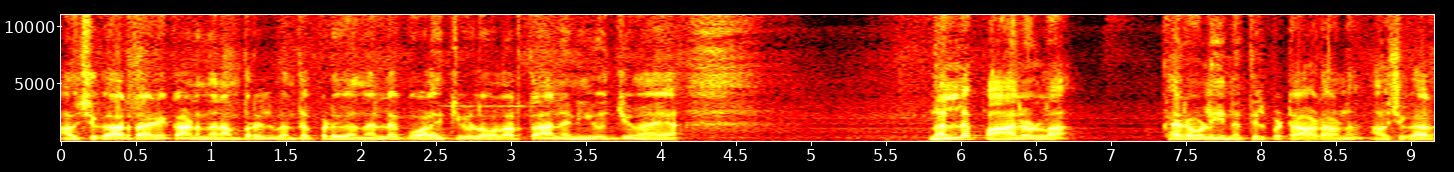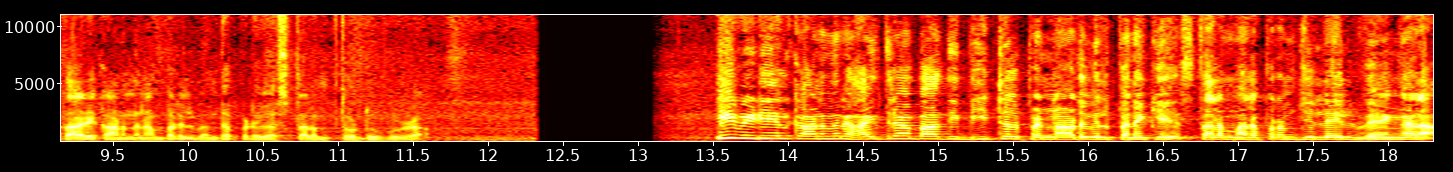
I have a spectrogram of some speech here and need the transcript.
ആവശ്യക്കാർ താഴെ കാണുന്ന നമ്പറിൽ ബന്ധപ്പെടുക. നല്ല ക്വാളിറ്റിയുള്ള വളർത്താൻ അനുയോജ്യമായ നല്ല പാലുള്ള കരോളി ഇനത്തിൽപ്പെട്ട ആടാണ്. ആവശ്യക്കാർ താഴെ കാണുന്ന നമ്പറിൽ ബന്ധപ്പെടുക. സ്ഥലം തൊടുപുഴ. ഈ വീഡിയോയിൽ കാണുന്ന ഹൈദരാബാദി ബീറ്റൽ പെണ്ണാട് വിൽപ്പനയ്ക്ക് സ്ഥലം മലപ്പുറം ജില്ലയിൽ വേങ്ങര.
